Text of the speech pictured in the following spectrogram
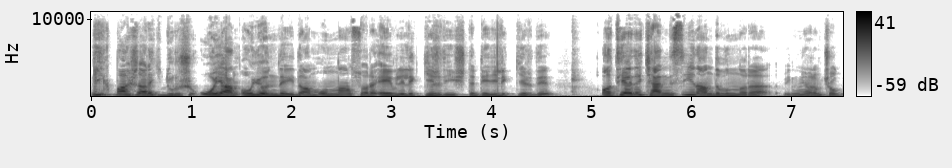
İlk başlardaki duruşu o yan o yöndeydi ama ondan sonra evlilik girdi işte delilik girdi. Atiye de kendisi inandı bunlara. Bilmiyorum çok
